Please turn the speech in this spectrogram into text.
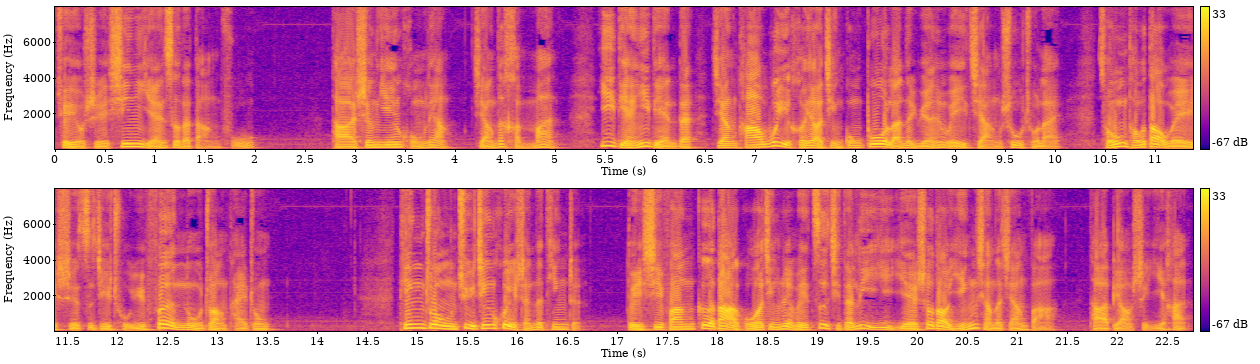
却又是新颜色的党服。他声音洪亮，讲得很慢，一点一点地将他为何要进攻波兰的原委讲述出来。从头到尾使自己处于愤怒状态中。听众聚精会神地听着，对西方各大国竟认为自己的利益也受到影响的想法，他表示遗憾。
